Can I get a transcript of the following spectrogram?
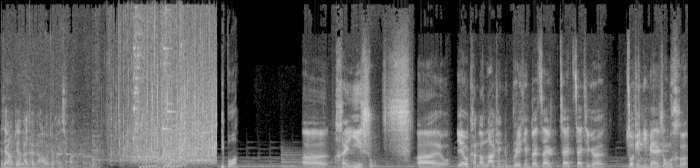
再加上编排特别好，我就很喜欢。一博，呃，很艺术，呃，也有看到 locking 跟 breaking 在在在在这个作品里面融合，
